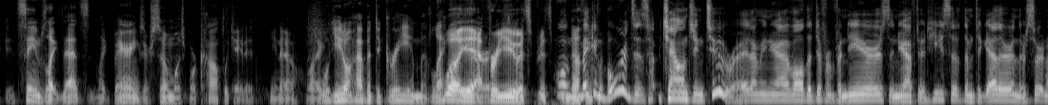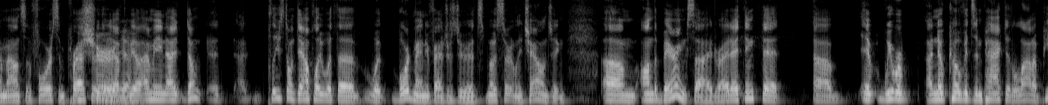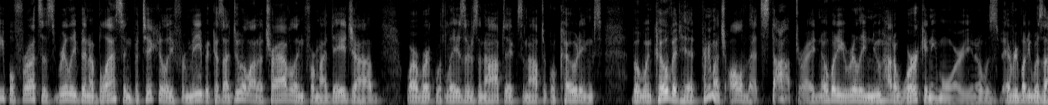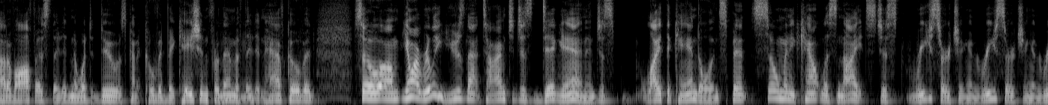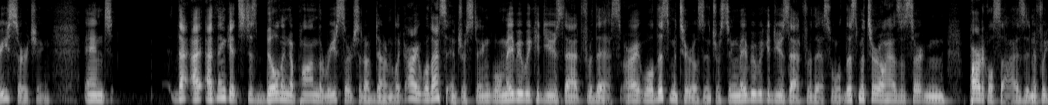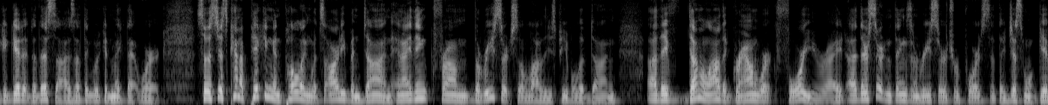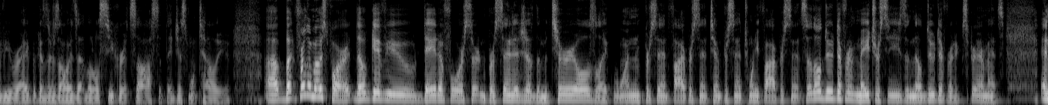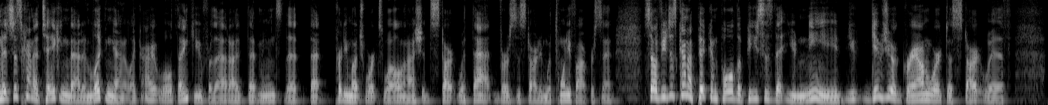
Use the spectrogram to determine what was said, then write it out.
it seems like that's like bearings are so much more complicated. You know, like Well, you don't have a degree in molecular. well, yeah, for you it's it's Well, nothing. making but- boards is challenging too, right? I mean, you have all the different veneers, and you have to adhesive them together, and there's certain amounts of force and pressure that Sure, you have to be. yeah. I mean, I don't. Uh, please don't downplay what the what board manufacturers do. It's most certainly challenging. Um, on the bearing side, right? I think that uh, it, we were. I know COVID's impacted a lot of people. For us, it's really been a blessing, particularly for me, because I do a lot of traveling for my day job, where I work with lasers and optics and optical coatings. But when COVID hit, pretty much all of that stopped. Right? Nobody really knew how to work anymore. You know, it was everybody was out of office. They didn't know what to do. It was kind of COVID vacation for them if they didn't have COVID. So, um, you know, I really used that time to just dig in and just light the candle and spent so many countless nights just researching and researching and researching. And that I, I think it's just building upon the research that I've done. I'm like, all right, well, that's interesting. Well, maybe we could use that for this. All right, well, this material is interesting. Maybe we could use that for this. Well, this material has a certain particle size, and if we could get it to this size, I think we could make that work. So it's just kind of picking and pulling what's already been done. And I think from the research that a lot of these people have done, uh, they've done a lot of the groundwork for you, right? Uh, there's certain things in research reports that they just won't give you, right? Because there's always that little secret sauce that they just won't tell you. Uh, but for the most part, they'll give you data for a certain percentage of the materials, like 1%, 5%, 10%, 25%. So they'll do different matrices and they'll do different experiments. And it's just kind of taking that and looking at it like, all right, well, thank you for that. I, that means that that pretty much works well, and I should start with that versus starting with 25%. So if you just kind of pick and pull the pieces that you need, you gives you a groundwork to start with.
